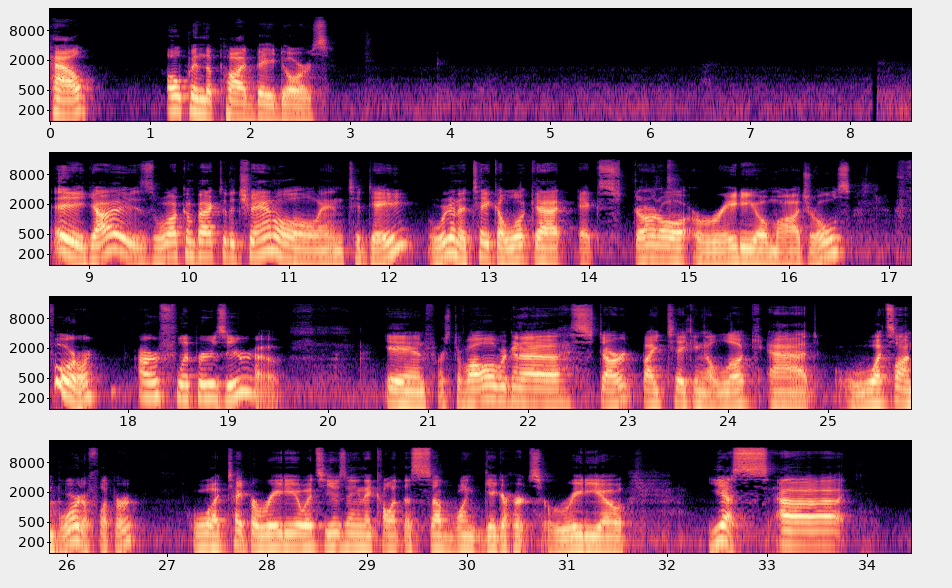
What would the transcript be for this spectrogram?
Hal, open the pod bay doors. Hey guys, welcome back to the channel and today we're going to take a look at external radio modules for our Flipper Zero. And first of all, we're going to start by taking a look at what's on board a Flipper, what type of radio it's using. They call it the sub 1 gigahertz radio. Yes, uh,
